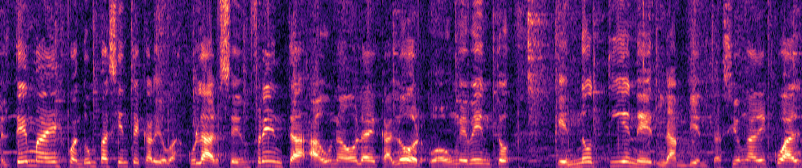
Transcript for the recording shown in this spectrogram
El tema es cuando un paciente cardiovascular se enfrenta a una ola de calor o a un evento que no tiene la ambientación adecuada,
